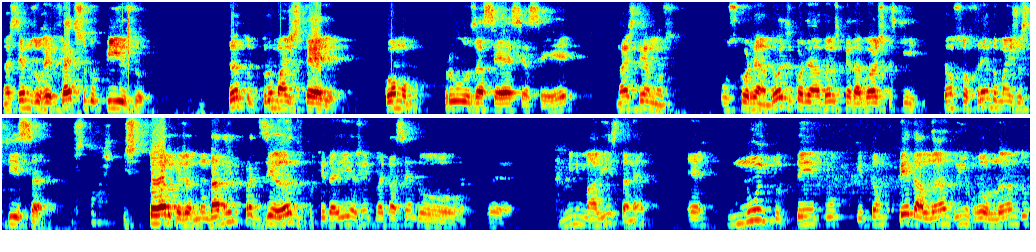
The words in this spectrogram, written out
Nós temos o reflexo do piso, tanto para o magistério como para os ACS e ACE. Nós temos os coordenadores e coordenadoras pedagógicas que estão sofrendo uma injustiça histórica, histórica já não dá nem para dizer anos, porque daí a gente vai estar sendo é, minimalista, né? É muito tempo que estão pedalando, enrolando,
